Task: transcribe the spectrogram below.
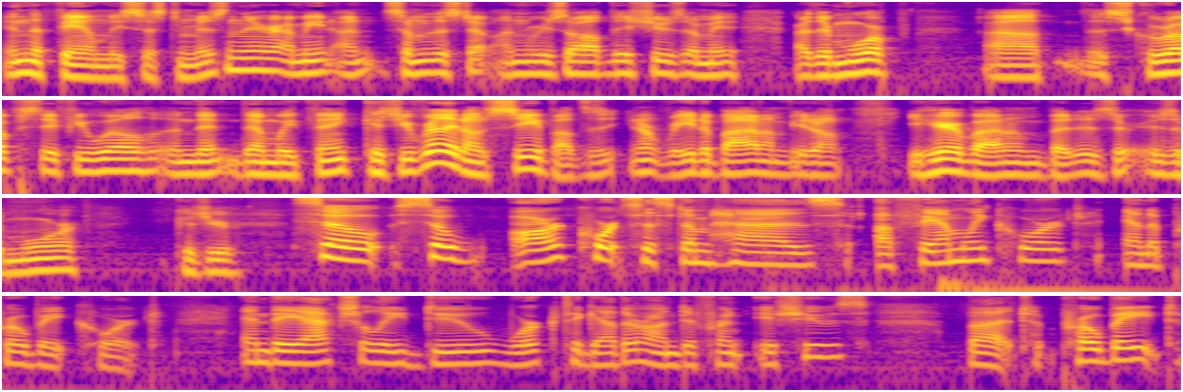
in the family system, isn't there? I mean, on some of the stuff unresolved issues. I mean, are there more uh, the screw ups, if you will, and than than we think? Because you really don't see about this. You don't read about them. You don't you hear about them. But is there is there more? Because you're So, so our court system has a family court and a probate court, and they actually do work together on different issues. But probate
